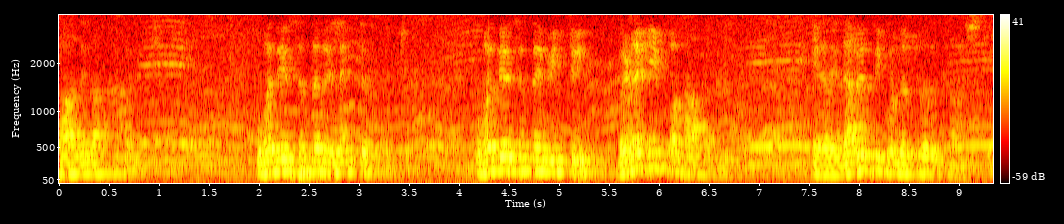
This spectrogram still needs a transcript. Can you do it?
பாதுகாத்துக் கொள்ளும் உபதேசத்தை நிலைத்திருக்கட்டும் உபதேசத்தை விட்டு விலகி போகாமல் எங்களை நடத்தி கொண்டிருப்பதற்கு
